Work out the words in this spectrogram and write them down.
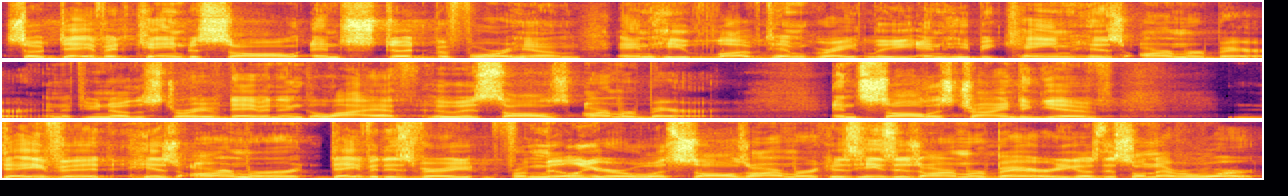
So David came to Saul and stood before him, and he loved him greatly, and he became his armor bearer. And if you know the story of David and Goliath, who is Saul's armor bearer? And Saul is trying to give David his armor. David is very familiar with Saul's armor because he's his armor bearer. He goes, This will never work.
